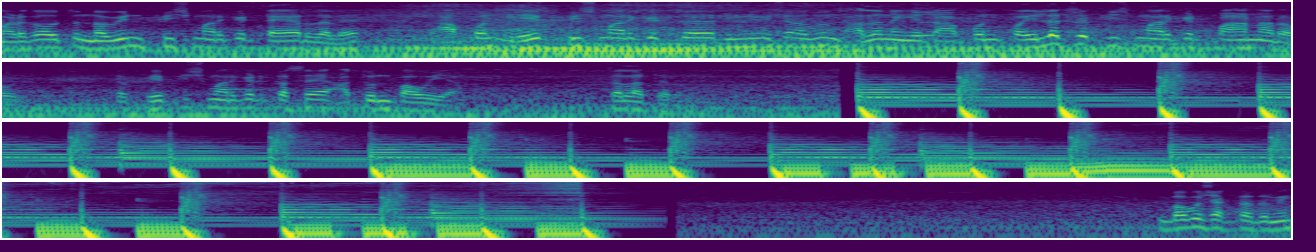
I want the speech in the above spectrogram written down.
मडगावचं नवीन फिश मार्केट तयार झालं आहे आपण हे फिश मार्केटचं रिन्युएशन अजून झालं नाही आहे तर आपण पहिलंच हे फिश मार्केट पाहणार आहोत. तर हे फिश मार्केट कसं आहे आतून पाहूया. चला तर. बघू शकता तुम्ही.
